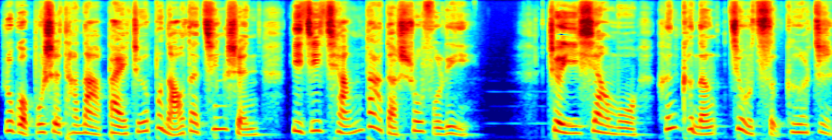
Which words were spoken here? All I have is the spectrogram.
如果不是他那百折不挠的精神以及强大的说服力，这一项目很可能就此搁置。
